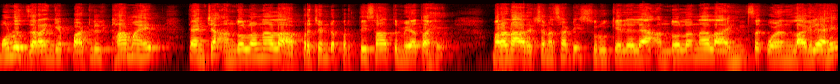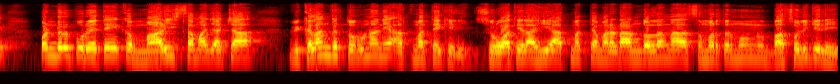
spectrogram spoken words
मनोज जरांगे पाटील ठाम आहेत. त्यांच्या आंदोलनाला प्रचंड प्रतिसाद मिळत आहे. मराठा आरक्षणासाठी सुरू केलेल्या आंदोलनाला हिंसक वळण लागले आहे. पंढरपूर येथे एक माळी समाजाच्या विकलांग तरुणाने आत्महत्या केली. सुरुवातीला ही आत्महत्या मराठा आंदोलनाला समर्थन म्हणून भासवली गेली.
